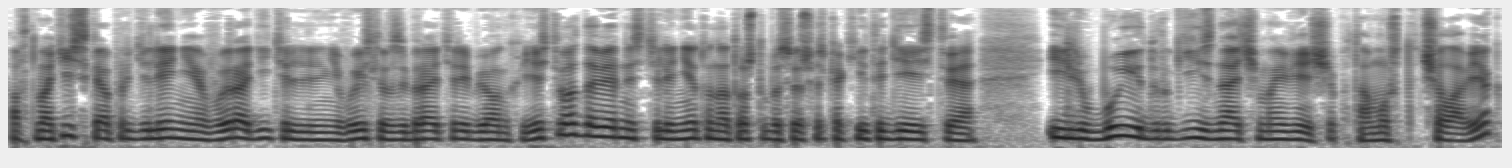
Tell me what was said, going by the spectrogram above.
автоматическое определение, вы родитель или не вы, если вы забираете ребенка, есть у вас доверенность или нету на то, чтобы совершать какие-то действия, и любые другие значимые вещи, потому что человек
